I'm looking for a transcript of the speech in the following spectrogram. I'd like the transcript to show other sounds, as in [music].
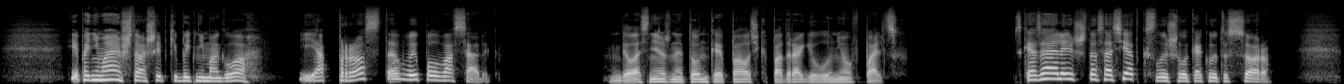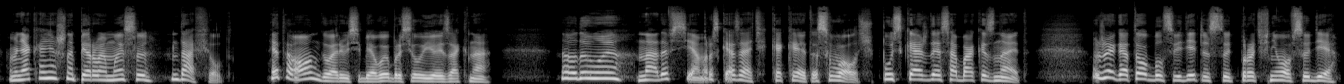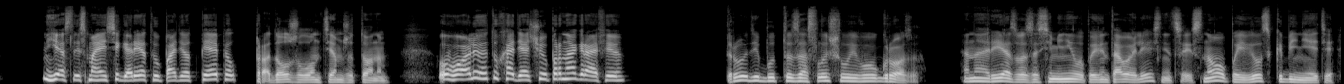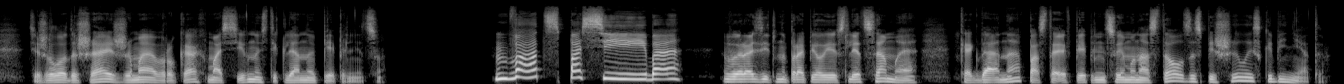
и понимаю, что ошибки быть не могло. Я просто выпал в осадок. Белоснежная тонкая палочка подрагивала у него в пальцах. Сказали, что соседка слышала какую-то ссору. У меня, конечно, первая мысль — Даффилд. Это он, говорю себе, выбросил ее из окна. Но, думаю, надо всем рассказать, какая это сволочь. Пусть каждая собака знает. Уже готов был свидетельствовать против него в суде. Если с моей сигареты упадет пепел, продолжил он тем же тоном, уволю эту ходячую порнографию. Труди будто заслышала его угрозу. Она резво засеменила по винтовой лестнице и снова появилась в кабинете, тяжело дыша и сжимая в руках массивную стеклянную пепельницу. «Вот спасибо!» — выразительно пропел ей вслед самая, когда она, поставив пепельницу ему на стол, заспешила из кабинета.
